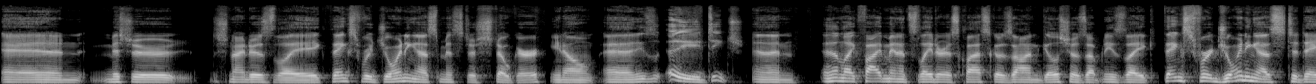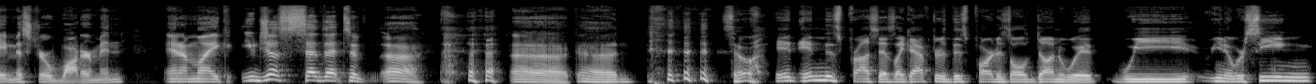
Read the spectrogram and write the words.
and Mr. Schneider's like, "Thanks for joining us, Mr. Stoker," you know, and he's like, "Hey, teach," and then. And then, like five minutes later, as class goes on, Gil shows up and he's like, "Thanks for joining us today, Mister Waterman." And I'm like, "You just said that to, uh, uh, God." So in in this process, like after this part is all done with, we you know we're seeing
